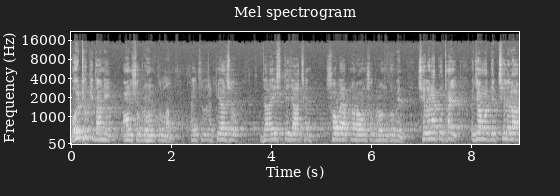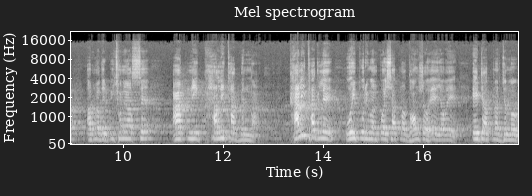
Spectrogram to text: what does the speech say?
বৈঠকি দানে অংশগ্রহণ করলাম। এই ছেলেরা কে আছো? যারা স্টেজে আছেন, সবাই আপনারা অংশগ্রহণ করবেন। ছেলেরা কোথায়? ওই যে আমাদের ছেলেরা আপনাদের পিছনে আসছে। আপনি খালি থাকবেন না। খালি থাকলে ওই পরিমাণ পয়সা আপনার ধ্বংস হয়ে যাবে। এটা আপনার জন্য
